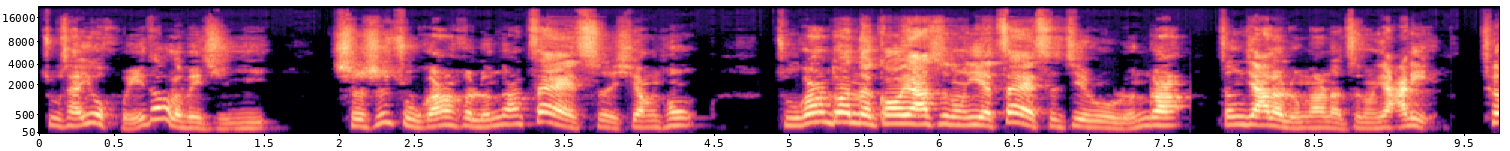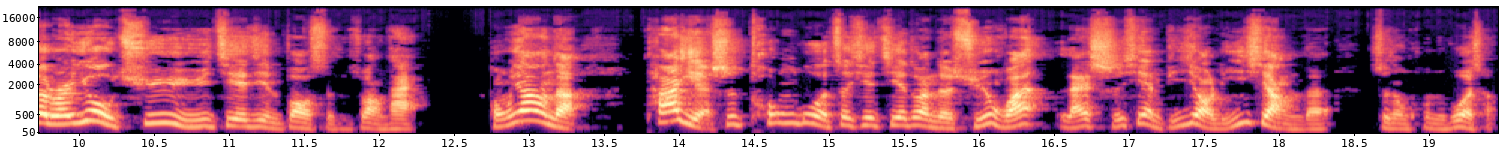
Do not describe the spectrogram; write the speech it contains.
柱塞又回到了位置一，此时主缸和轮缸再次相通，主缸端的高压制动液再次进入轮缸，增加了轮缸的制动压力，车轮又趋于接近抱死的状态。同样的，它也是通过这些阶段的循环来实现比较理想的制动控制过程。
